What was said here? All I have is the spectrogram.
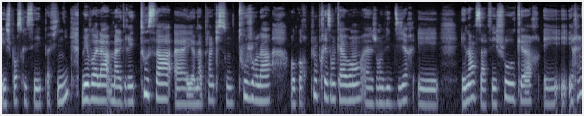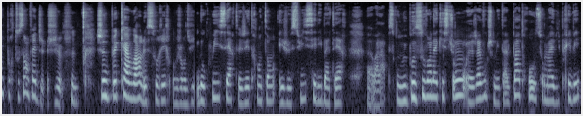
Et je pense que c'est pas fini. Mais voilà, malgré tout ça, euh, il y en a plein qui sont toujours là, encore plus présents qu'avant, euh, j'ai envie de dire. Et, et, non, ça fait chaud au cœur. Et, et, rien que pour tout ça, en fait, je, je, ne peux qu'avoir le sourire aujourd'hui. Donc oui, certes, j'ai 30 ans et je suis célibataire. Euh, voilà, parce qu'on me pose souvent la question. J'avoue que je m'étale pas trop sur ma vie privée.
